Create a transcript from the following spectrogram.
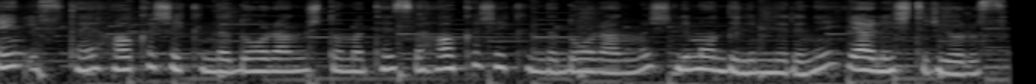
En üste halka şeklinde doğranmış domates ve halka şeklinde doğranmış limon dilimlerini yerleştiriyoruz.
